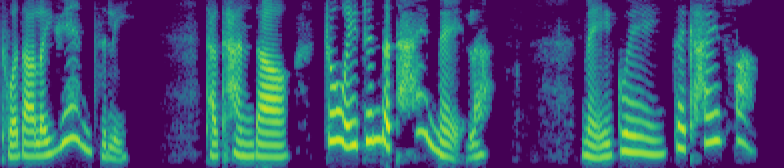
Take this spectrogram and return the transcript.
驮到了院子里。他看到周围真的太美了，玫瑰在开放，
